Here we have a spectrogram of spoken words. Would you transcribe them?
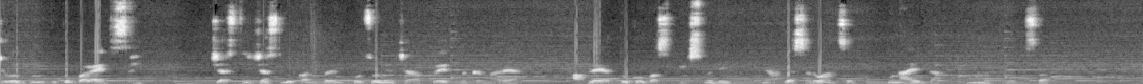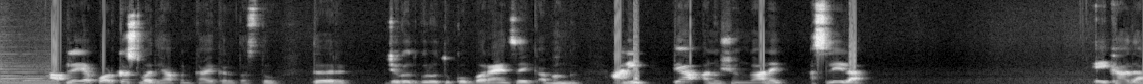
जगद्गुरु तुकोबारायांचं साहित्य जास्तीत जास्त लोकांपर्यंत पोहोचवण्याचा प्रयत्न करणाऱ्या आपल्या या तुकोबा स्पीक्समध्ये मी आपल्या सर्वांचं पुन्हा एकदा मनपूर्वक स्वागत. आपल्या या पॉडकास्टमध्ये आपण काय करत असतो तर जगद्गुरु तुकोबारायांचा एक अभंग आणि त्या अनुषंगाने असलेला एखादा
